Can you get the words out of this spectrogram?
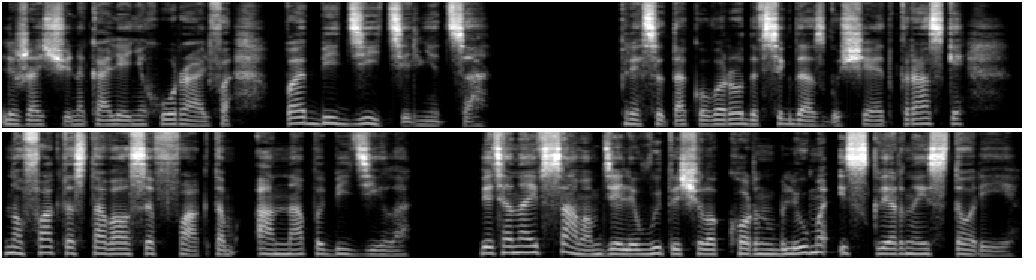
лежащую на коленях у Ральфа. «Победительница!» Пресса такого рода всегда сгущает краски, но факт оставался фактом. Она победила. Ведь она и в самом деле вытащила Корнблюма из скверной истории.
